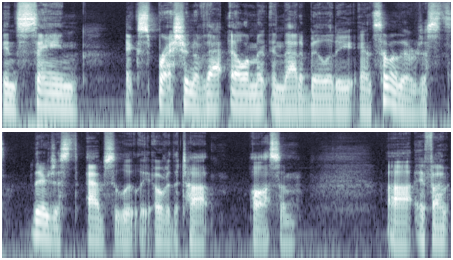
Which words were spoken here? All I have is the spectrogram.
insane expression of that element and that ability, and some of them are just they're just absolutely over the top awesome. Uh, if I'm,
